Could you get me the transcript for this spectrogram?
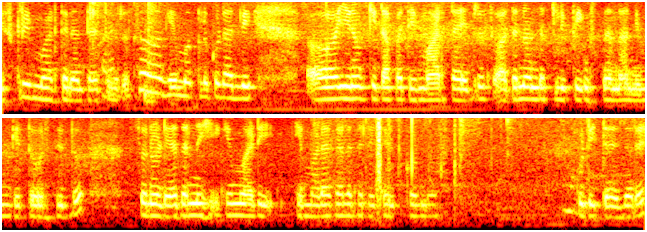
ಐಸ್ ಕ್ರೀಮ್ ಮಾಡ್ತೇನೆ ಅಂತ ಹೇಳ್ತಿದ್ರು. ಸೊ ಹಾಗೆ ಮಕ್ಕಳು ಕೂಡ ಅಲ್ಲಿ ಏನೋ ಕಿತಾಪತಿ ಮಾಡ್ತಾಯಿದ್ರು ಸೊ ಅದನ್ನೊಂದು ಕ್ಲಿಪ್ಪಿಂಗ್ಸ್ನ ನಾನು ನಿಮಗೆ ತೋರಿಸಿದ್ದು. ಸೊ ನೋಡಿ ಅದನ್ನು ಹೀಗೆ ಮಾಡಿ ಈ ಮಳೆಗಾಲದಲ್ಲಿ ತೆಗೆದುಕೊಂಡು ಕುಡಿತಾ ಇದ್ದಾರೆ.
